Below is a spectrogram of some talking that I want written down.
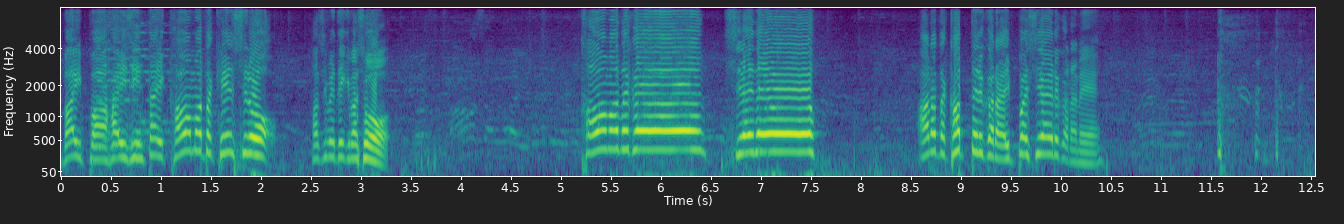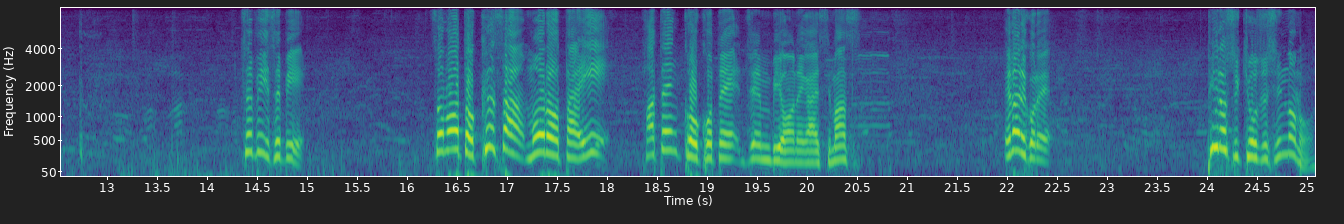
バイパー廃人対川又健志郎。始めていきましょう。川又くん試合だよ。あなた勝ってるからいっぱい試合あるからね。2P2P その後草もろ対破天荒固定準備をお願いします。えなにこれ？ピロシ教授死んだの？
